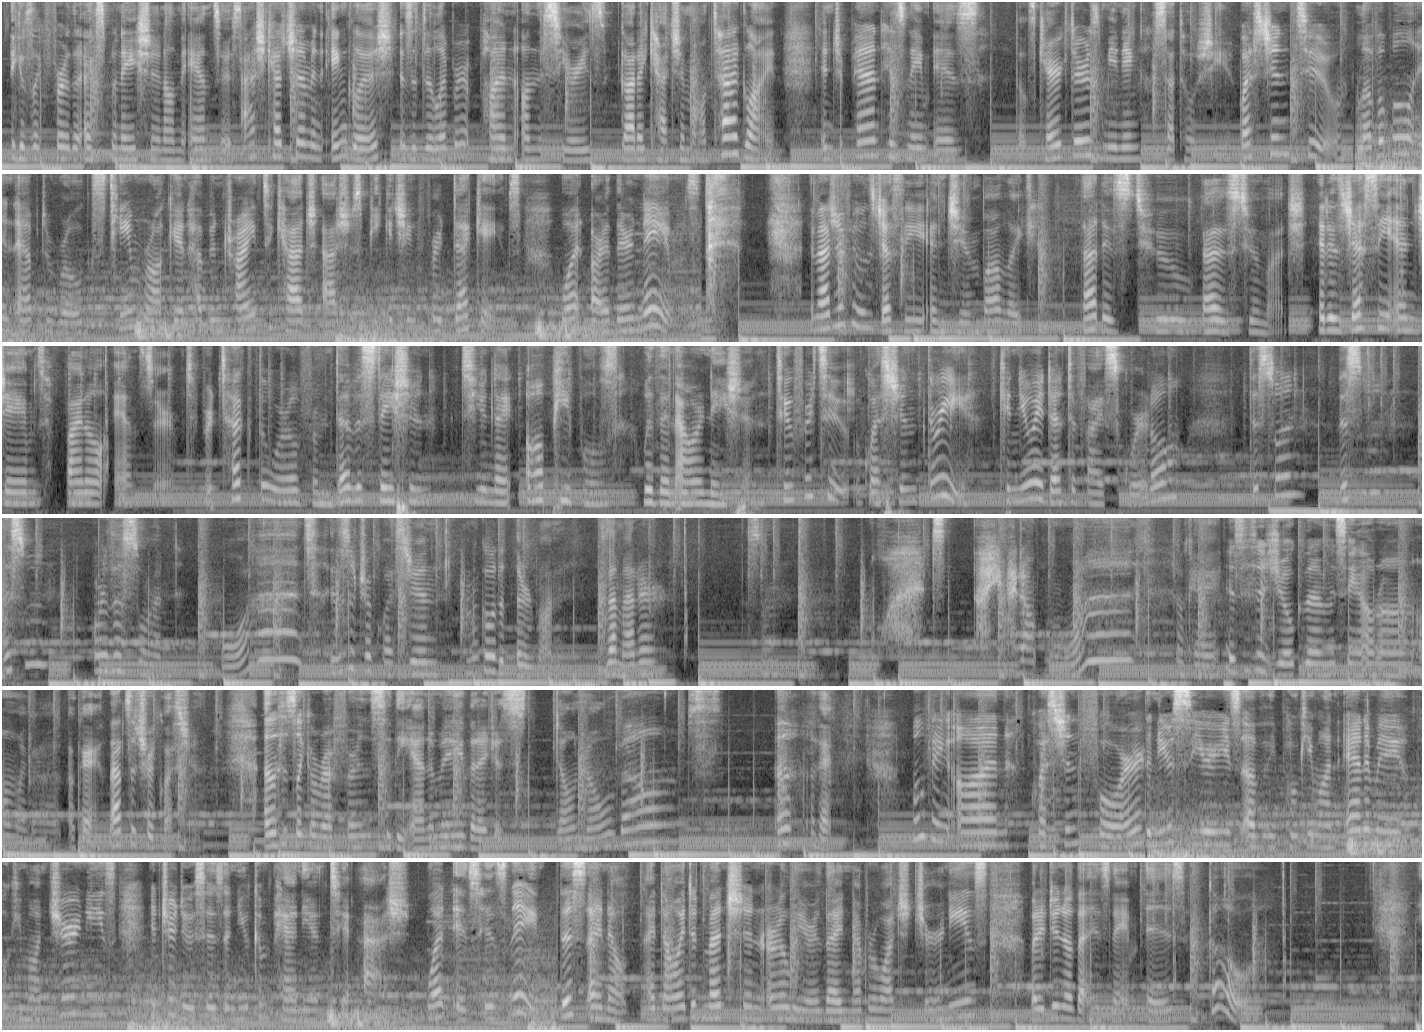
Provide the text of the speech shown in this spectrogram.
it gives like further explanation on the answers. Ash Ketchum in English is a deliberate pun on the series Gotta Catch 'em All tagline. In Japan, his name is those characters meaning Satoshi. Question 2. Lovable inept rogues Team Rocket have been trying to catch Ash's Pikachu for decades. What are their names? Imagine if it was Jessie and Jim Bob, like that is too that is too much. It is Jessie and James' final answer. To protect the world from devastation, to unite all peoples within our nation. Two for two. Question three. Can you identify Squirtle? This one? This one? This one? Or this one? What? Is this a trick question? I'm gonna go with the third one. Does that matter? Okay. Is this a joke that I'm missing out on? Oh my god. Okay, that's a trick question. Unless it's like a reference to the anime that I just don't know about. Uh, okay. Moving on, question 4. The new series of the Pokemon anime, Pokemon Journeys, introduces a new companion to Ash. What is his name? This I know. I know I did mention earlier that I never watched Journeys, but I do know that his name is Go.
